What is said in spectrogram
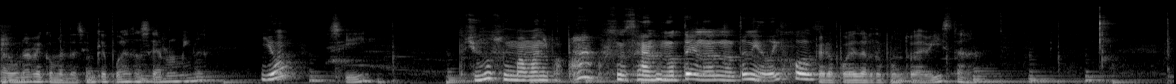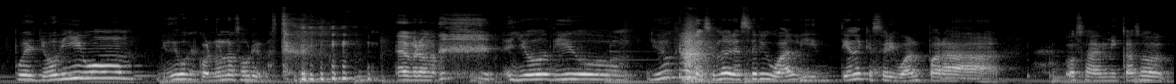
¿Alguna recomendación que puedas hacer, Romina? ¿Yo? Sí. Pues yo no soy mamá ni papá. O sea, no, te, no, no he tenido hijos. Pero puedes dar tu punto de vista. Pues yo digo, yo digo que con uno sobrio basta. es broma. Yo digo, yo digo que la canción debería ser igual y tiene que ser igual para, o sea, en mi caso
